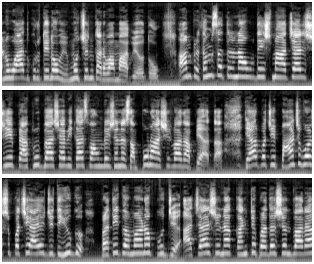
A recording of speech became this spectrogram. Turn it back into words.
અનુવાદ કૃતિનો વિમોચન કરવામાં આવ્યો હતો. આમ પ્રથમ સત્રના ઉપદેશમાં આચાર્ય શ્રી પ્રાકૃત ભાષા વિકાસ ફાઉન્ડેશને સંપૂર્ણ આશીર્વાદ આપ્યા હતા. ત્યાર પછી પાંચ વર્ષ પછી આયોજિત યુગ પ્રતિક્રમણ પૂજ્ય આચાર્યશ્રીના કંઠ પ્રદર્શન દ્વારા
